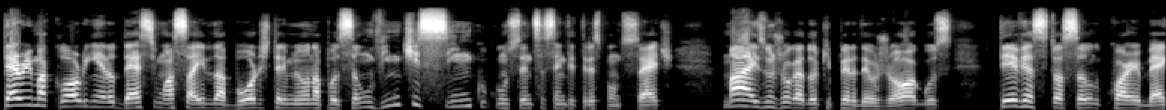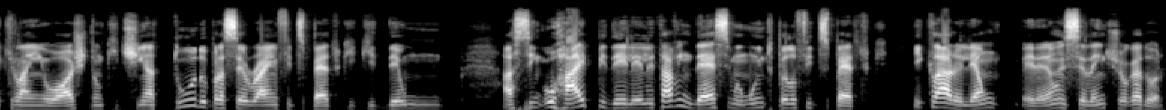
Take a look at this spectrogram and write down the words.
Terry McLaurin era o décimo a sair da board, terminou na posição 25 com 163.7, mais um jogador que perdeu jogos, Teve a situação do quarterback lá em Washington, que tinha tudo para ser Ryan Fitzpatrick, que deu um. Assim, o hype dele, ele estava em décimo muito pelo Fitzpatrick. E claro, ele é, um, ele é um excelente jogador.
